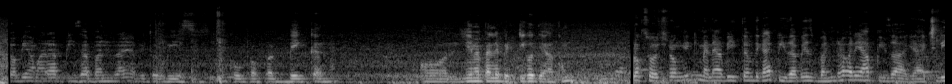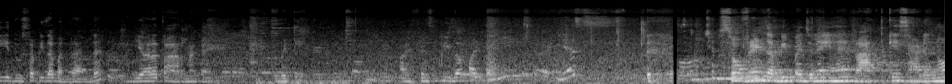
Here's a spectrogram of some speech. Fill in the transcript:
तो अभी हमारा पिज़्ज़ा बन रहा है अभी तो अभी इसको प्रॉपर बेक करना है। और ये मैं पहले बिट्टी को दिया था। लोग सोच रहे होंगे कि मैंने अभी एक तरफ़ दिखाया पिज़्ज़ा बेस बन रहा है और यहाँ पिज़्ज़ा आ गया। एक्चुअली ये दूसरा पिज़्ज़ा बन रहा है अंदर। ये वाला तो आरना का है। तो बिट्टी से pizza party? Yes so friends अभी बज रहे हैं रात के साढ़े नौ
